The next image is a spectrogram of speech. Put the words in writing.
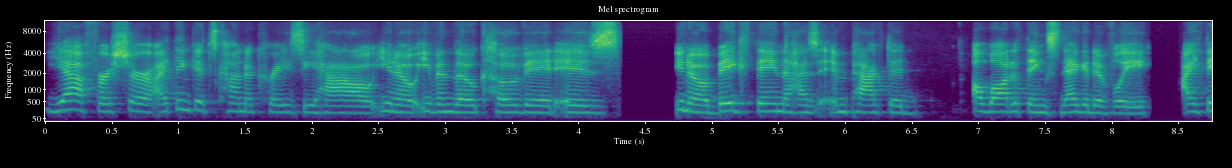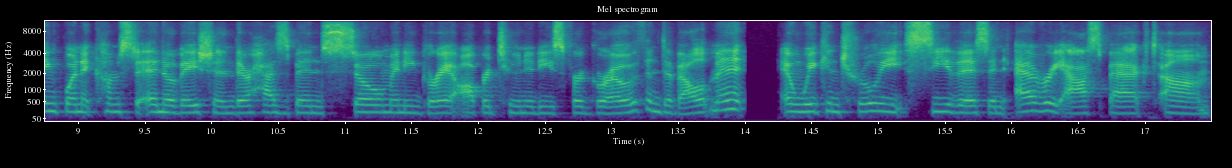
Yeah, for sure. I think it's kind of crazy how, you know, even though COVID is, you know, a big thing that has impacted a lot of things negatively, I think when it comes to innovation, there has been so many great opportunities for growth and development. And we can truly see this in every aspect. Um,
